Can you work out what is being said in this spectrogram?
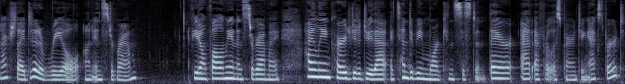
actually, I did a reel on Instagram. If you don't follow me on Instagram, I highly encourage you to do that. I tend to be more consistent there at Effortless Parenting Expert.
